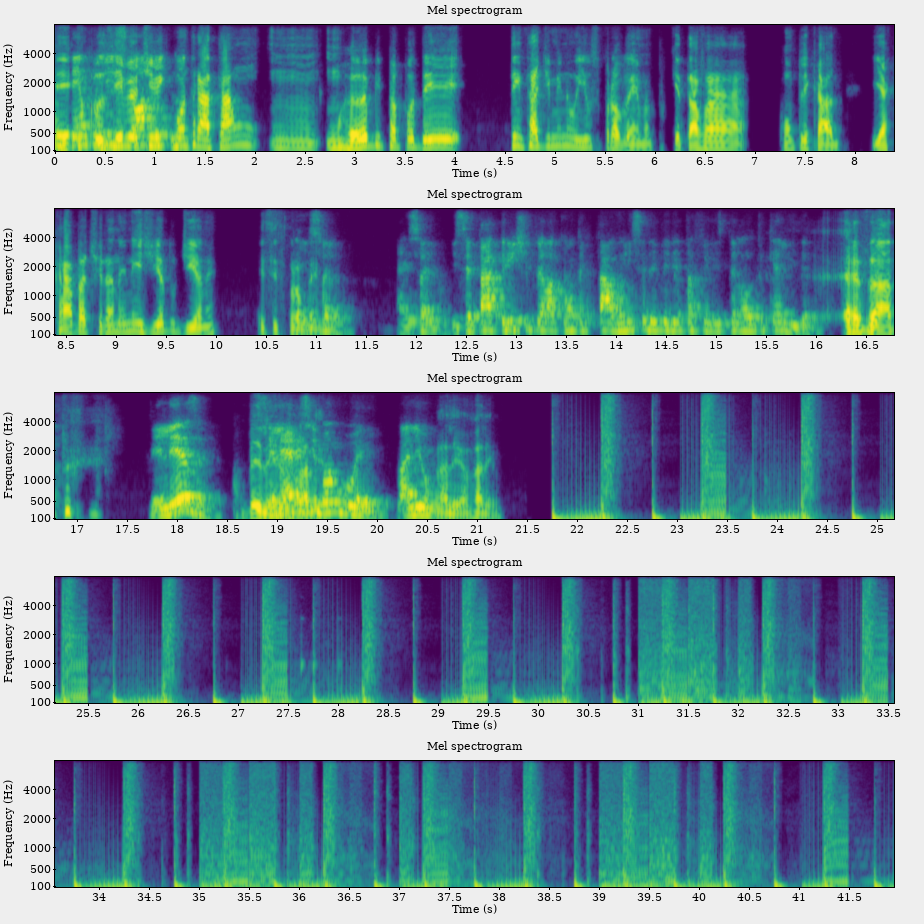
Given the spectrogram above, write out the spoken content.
É, inclusive, eu tive que contratar um, um, um hub para poder tentar diminuir os problemas, porque estava complicado. E acaba tirando energia do dia, né? Esses problemas. É isso aí. É isso aí. E você tá triste pela conta que tá ruim, você deveria estar tá feliz pela outra que é líder. Exato. Beleza? Beleza. Acelera esse bambu aí. Valeu. Valeu, valeu.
